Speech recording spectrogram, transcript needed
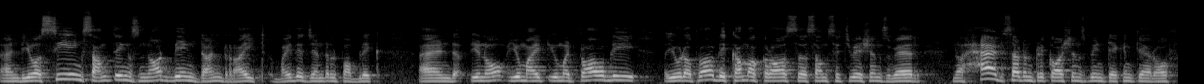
and you are seeing some things not being done right by the general public. And you know, you might you might probably you would have probably come across some situations where you know had certain precautions been taken care of uh,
